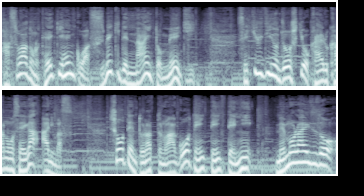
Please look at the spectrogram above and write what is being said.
パスワードの定期変更はすべきでないと明記。セキュリティの常識を変える可能性があります。焦点となったのは5.1.1.2 Memorized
